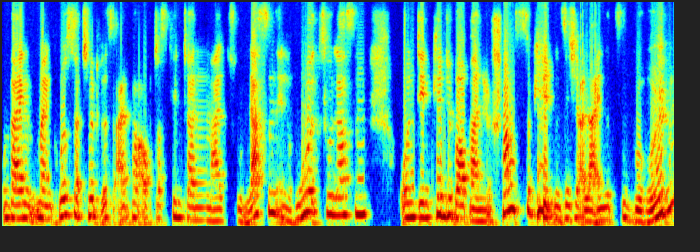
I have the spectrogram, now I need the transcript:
Und mein, mein größter Tipp ist einfach auch, das Kind dann mal zu lassen, in Ruhe zu lassen und dem Kind überhaupt mal eine Chance zu geben, sich alleine zu beruhigen.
